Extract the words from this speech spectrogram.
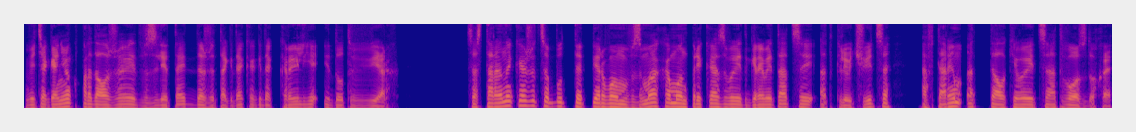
ведь огонек продолжает взлетать даже тогда, когда крылья идут вверх. Со стороны кажется, будто первым взмахом он приказывает гравитации отключиться, а вторым отталкивается от воздуха.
